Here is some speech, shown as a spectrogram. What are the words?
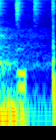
go.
